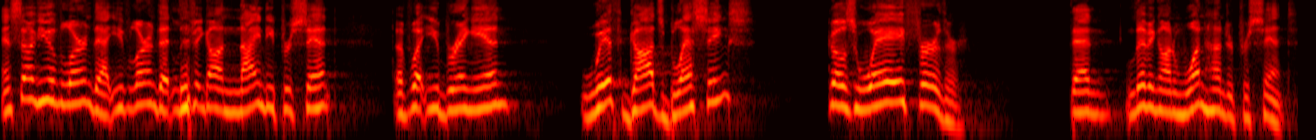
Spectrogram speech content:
And some of you have learned that. You've learned that living on 90% of what you bring in with God's blessings goes way further than living on 100%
